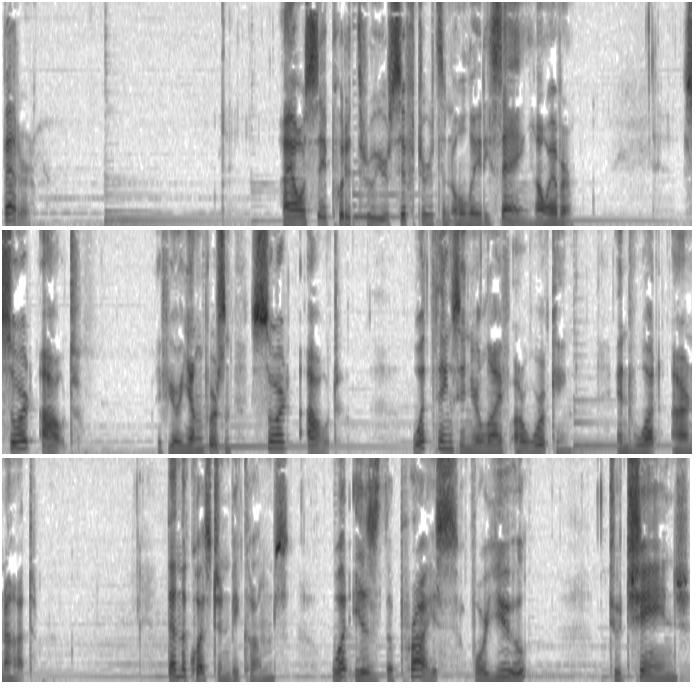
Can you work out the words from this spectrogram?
better? I always say put it through your sifter. It's an old lady saying. However, sort out. If you're a young person, sort out what things in your life are working and what are not. Then the question becomes what is the price for you to change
